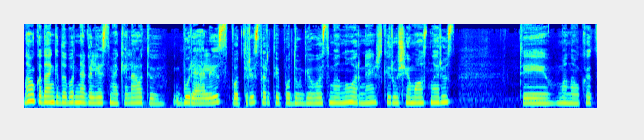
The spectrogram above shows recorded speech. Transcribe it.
Na, o kadangi dabar negalėsime keliauti bureliais po tris ar tai po daugiau asmenų, ar ne, išskyrus šeimos narius, tai manau, kad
